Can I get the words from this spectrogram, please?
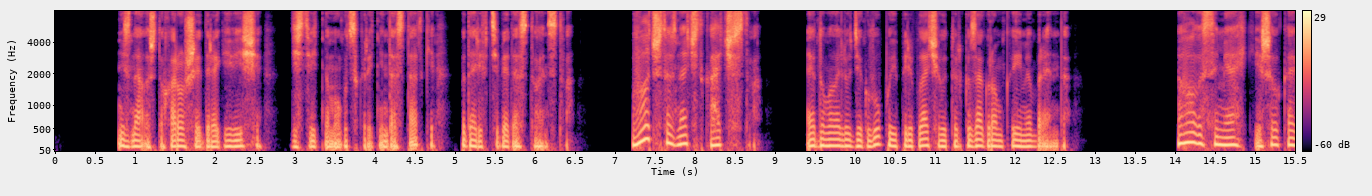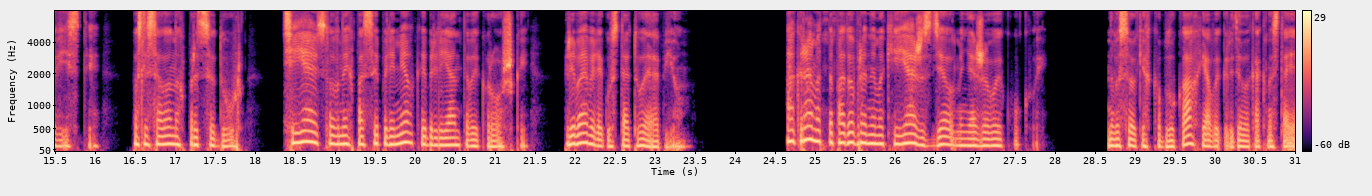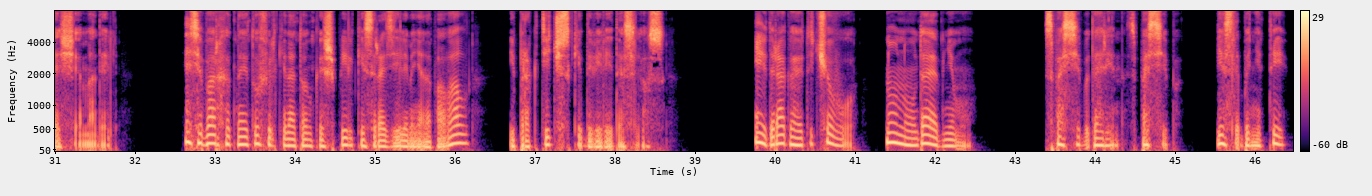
Не знала, что хорошие и дорогие вещи действительно могут скрыть недостатки, подарив тебе достоинство. Вот что значит качество. Я думала, люди глупые и переплачивают только за громкое имя бренда. Волосы мягкие, шелковистые, после салонных процедур, сияют, словно их посыпали мелкой бриллиантовой крошкой, прибавили густоту и объем. А грамотно подобранный макияж сделал меня живой куклой. На высоких каблуках я выглядела как настоящая модель. Эти бархатные туфельки на тонкой шпильке сразили меня на повал и практически довели до слез. «Эй, дорогая, ты чего? Ну-ну, дай обниму». «Спасибо, Дарина, спасибо. Если бы не ты...»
